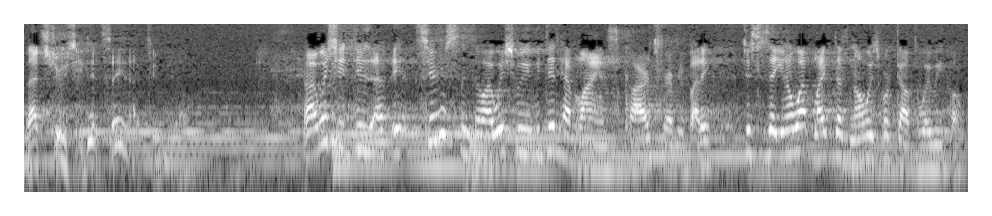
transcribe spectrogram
That's true. She did say that to me, though. I wish you'd do that. Seriously, though, I wish we, we did have Lions cards for everybody. Just to say, you know what? Life doesn't always work out the way we hoped.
